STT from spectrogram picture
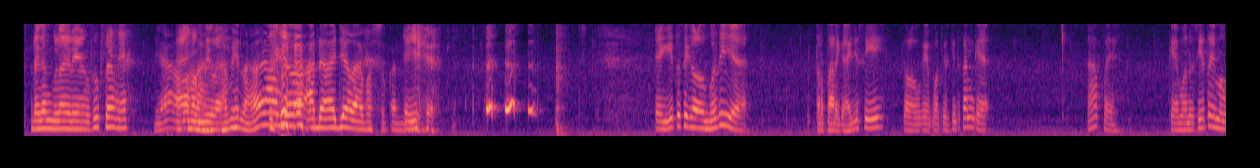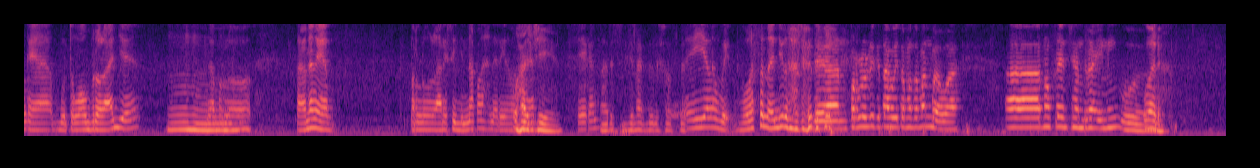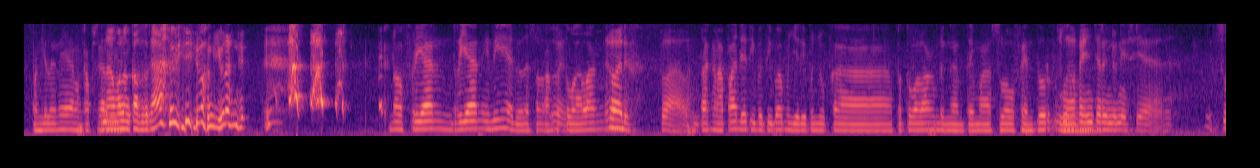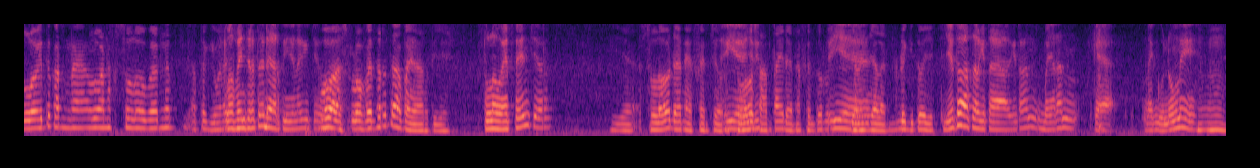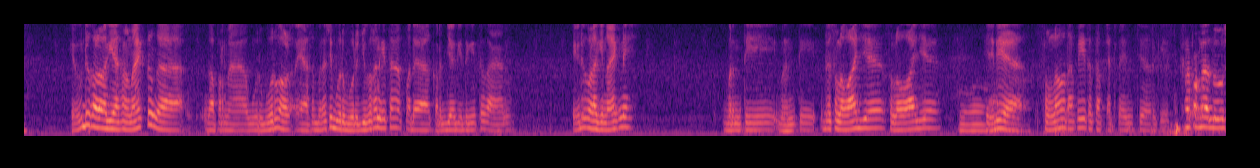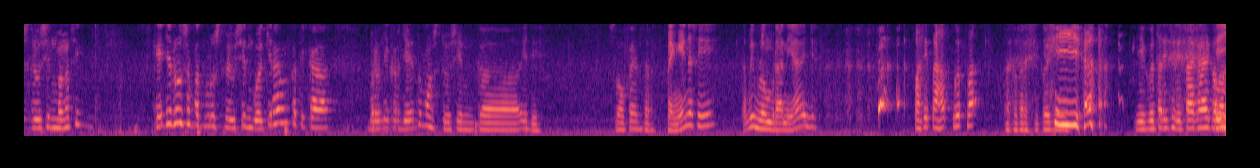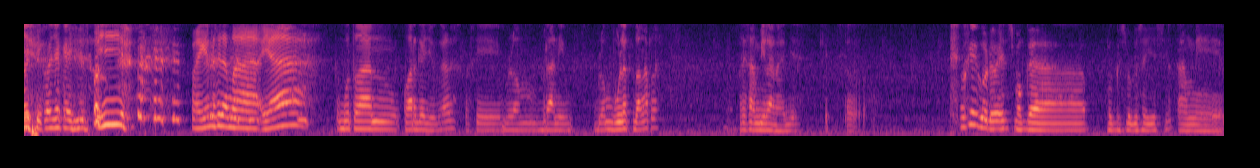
Dagang gula yang sukses ya. ya Alhamdulillah. amin lah ada aja lah masukan Iya. ya gitu sih kalau gue sih ya tertarik aja sih kalau kayak podcast gitu kan kayak apa ya kayak manusia tuh emang kayak butuh ngobrol aja. Hmm. nggak perlu kadang ya perlu lari sejenak lah dari sosmed. Wajib. Iya kan? Dari sejenak dari sosmed. Eh, iya lah Be. bosen anjir sosmed. Dan perlu diketahui teman-teman bahwa uh, Novrian Chandra ini wuh, waduh. panggilannya lengkap sekali. Nama lengkap sekali panggilan Novrian Rian ini adalah seorang petualang. Waduh tuh entah kenapa dia tiba-tiba menjadi penyuka petualang dengan tema slow venture slow Uh, venture Indonesia slow itu karena lu anak slow banget atau gimana slow venture itu ada artinya lagi cuy Wah, slow venture itu apa ya artinya? slow adventure Iya, slow dan adventure. Iya, slow, jadi- santai dan adventure Iya. jalan-jalan. Udah gitu aja. Jadi tuh asal kita kita kan kebanyakan kayak naik gunung nih. Mm-mm. Ya udah kalau lagi asal naik tuh nggak nggak pernah buru-buru. Ya sebenarnya sih buru-buru juga kan kita pada kerja gitu-gitu kan. Ya udah kalau lagi naik nih berhenti berhenti udah slow aja slow aja Wow. jadi ya slow tapi tetap adventure gitu Kenapa nggak lu seriusin banget sih? Kayaknya dulu sempat lu seriusin. Gue kira lu ketika berhenti kerja itu mau seriusin ke ini slow venture. pengennya sih tapi belum berani aja masih takut pak Takut resikonya. iya Iya, gue tadi ceritakan kalau Iya. resikonya kayak gitu. iya pengennya sih sama ya kebutuhan keluarga juga lah masih belum berani belum bulat banget lah masih sambilan aja gitu Oke, gue doain semoga bagus-bagus aja sih. amin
